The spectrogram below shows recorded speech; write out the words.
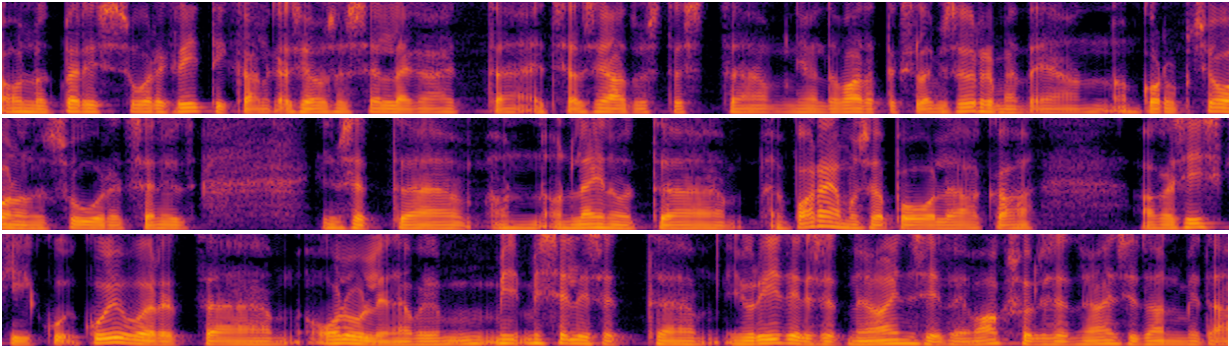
olnud päris suure kriitika all ka seoses sellega, et, et seal seadustest äh, nii-öelda vaadatakse läbi sõrmede ja on, on korruptsioon olnud suur, et see nüüd ilmselt äh, on, on läinud äh, paremuse poole, aga aga siiski, kuivõrd äh, oluline või mis sellised äh, juriidilised nüansid või maksulised nüansid on, mida,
